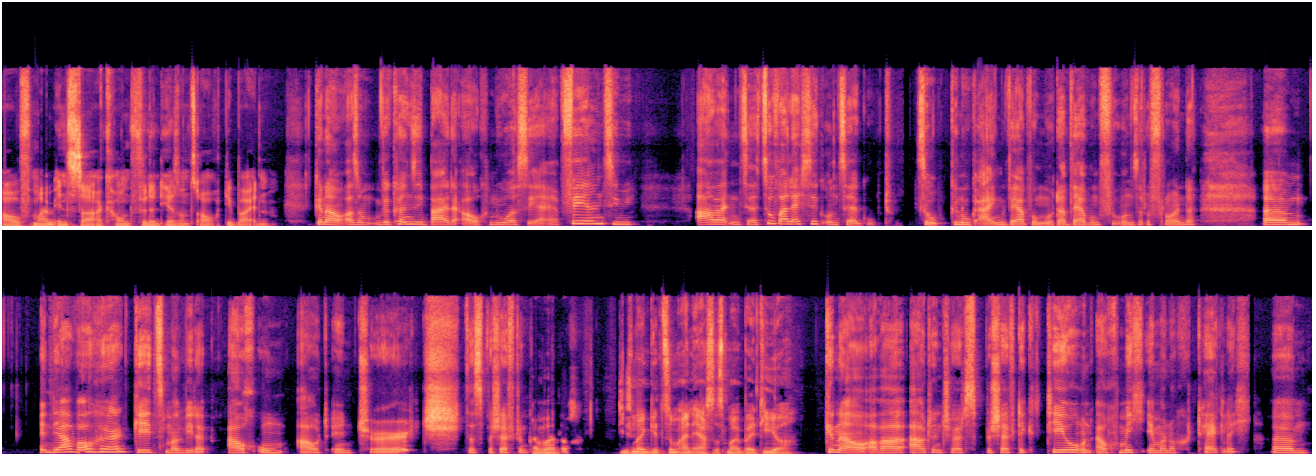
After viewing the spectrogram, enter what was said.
Auf meinem Insta-Account findet ihr sonst auch die beiden. Genau, also wir können sie beide auch nur sehr empfehlen. Sie arbeiten sehr zuverlässig und sehr gut. So, genug Eigenwerbung oder Werbung für unsere Freunde. Ähm, in der Woche geht es mal wieder auch um Out in Church. Das beschäftigt uns doch Diesmal geht es um ein erstes Mal bei dir. Genau, aber Out in Church beschäftigt Theo und auch mich immer noch täglich. Ähm,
